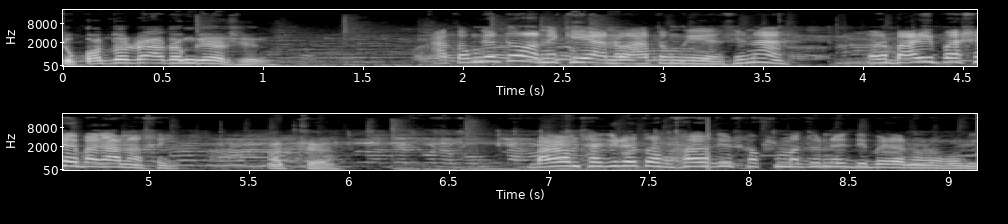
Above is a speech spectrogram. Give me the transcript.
তো কতটা আতঙ্কে আছেন? আতঙ্কে তো অনেকেই আনো- আতঙ্কে আছে না? তার বাড়ির পাশে বাগান আছে। আচ্ছা। বাগান থাকিলে তো ভয় কি সবসময়ের জন্য দিয়ে বেড়ানো করি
